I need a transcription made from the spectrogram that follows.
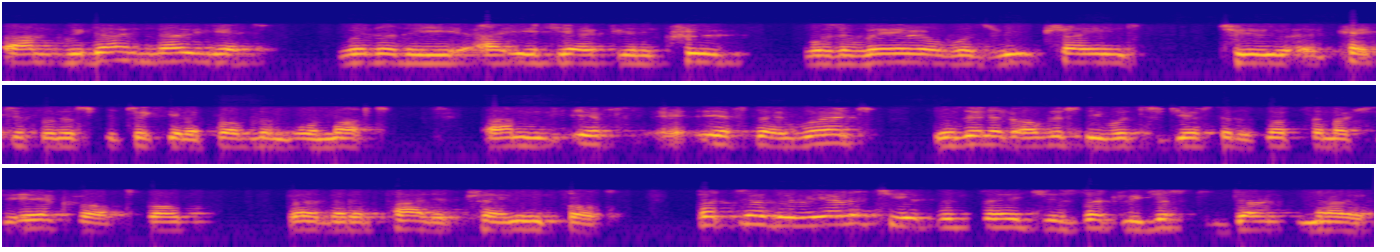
Um, we don't know yet whether the uh, Ethiopian crew was aware or was retrained to uh, cater for this particular problem or not. Um, if if they weren't, well, then it obviously would suggest that it's not so much the aircraft's fault, but, but a pilot training fault. But uh, the reality at this stage is that we just don't know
